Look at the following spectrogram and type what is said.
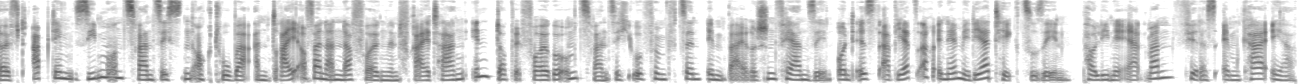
läuft ab dem 27. Oktober an drei aufeinanderfolgenden Freitagen in Doppelfolge um 20.15 Uhr im bayerischen Fernsehen und ist ab jetzt auch in der Mediathek zu sehen. Pauline Erdmann für das MKR.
